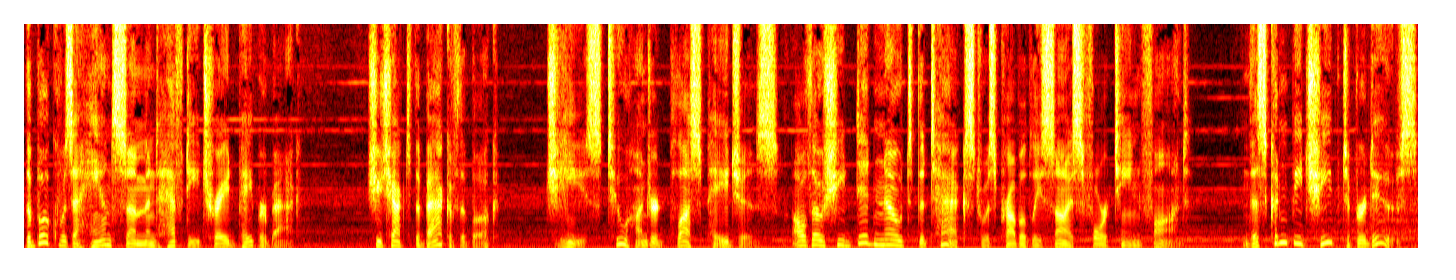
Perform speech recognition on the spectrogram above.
The book was a handsome and hefty trade paperback. She checked the back of the book. Geez, 200 plus pages, although she did note the text was probably size 14 font. This couldn't be cheap to produce.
